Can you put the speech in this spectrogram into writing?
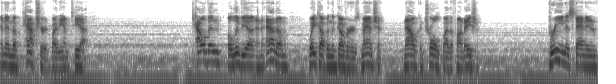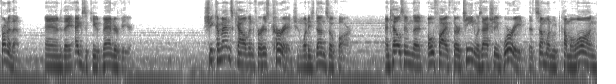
and end up captured by the MTF. Calvin, Olivia, and Adam wake up in the governor's mansion now controlled by the Foundation. Green is standing in front of them, and they execute Vanderveer. She commends Calvin for his courage and what he's done so far, and tells him that 0513 was actually worried that someone would come along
